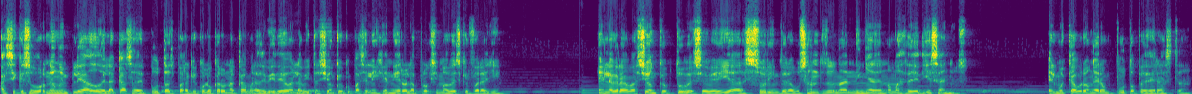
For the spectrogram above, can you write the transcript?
Así que soborné a un empleado de la casa de putas para que colocara una cámara de video en la habitación que ocupase el ingeniero la próxima vez que fuera allí. En la grabación que obtuve se veía a Surinder abusando de una niña de no más de 10 años. El muy cabrón era un puto pederasta.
